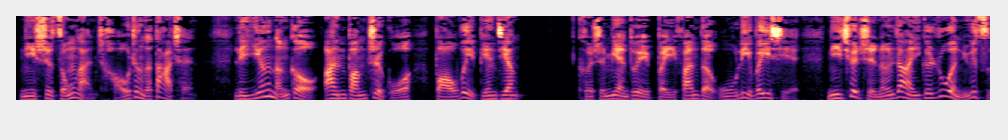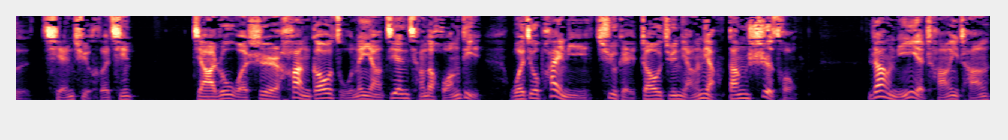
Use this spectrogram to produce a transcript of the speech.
你是总揽朝政的大臣，理应能够安邦治国、保卫边疆。可是面对北藩的武力威胁，你却只能让一个弱女子前去和亲。”假如我是汉高祖那样坚强的皇帝，我就派你去给昭君娘娘当侍从，让你也尝一尝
